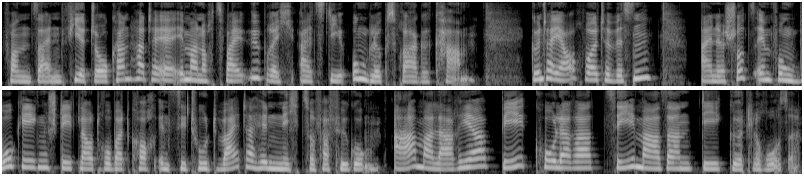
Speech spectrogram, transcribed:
Von seinen vier Jokern hatte er immer noch zwei übrig, als die Unglücksfrage kam. Günther Jauch wollte wissen, eine Schutzimpfung wogegen steht laut Robert Koch Institut weiterhin nicht zur Verfügung. A. Malaria, B. Cholera, C. Masern, D. Gürtelrose.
